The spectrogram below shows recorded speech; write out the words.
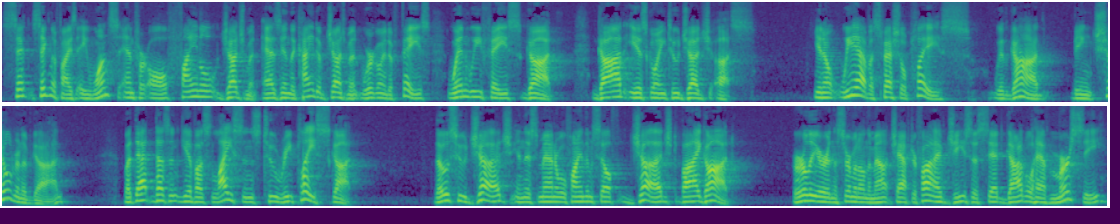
signifies a once and for all final judgment, as in the kind of judgment we're going to face when we face God. God is going to judge us. You know, we have a special place with God being children of God, but that doesn't give us license to replace God. Those who judge in this manner will find themselves judged by God. Earlier in the Sermon on the Mount, chapter 5, Jesus said, God will have mercy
